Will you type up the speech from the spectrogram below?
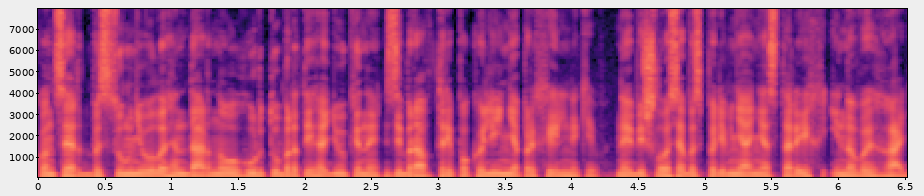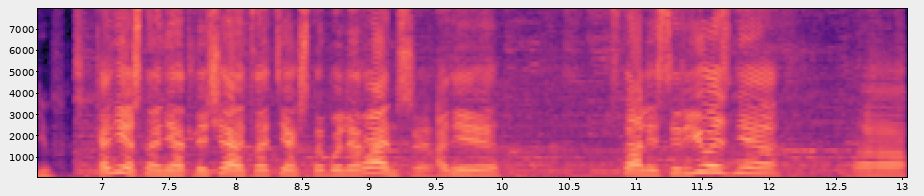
Концерт, без сумніву, легендарного гурту Брати Гадюкіни зібрав три покоління прихильників. Не обійшлося без порівняння старих і нових гадів. Конечно, они отличаются от тех, что были раньше. Они стали серьезнее, э,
